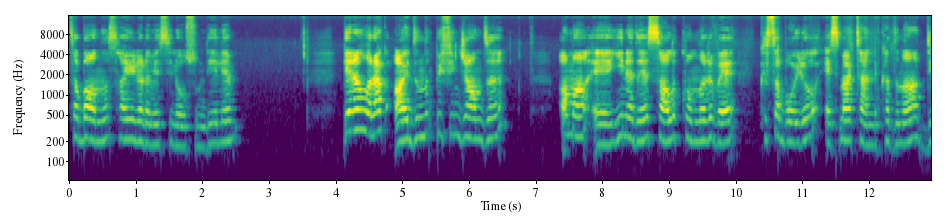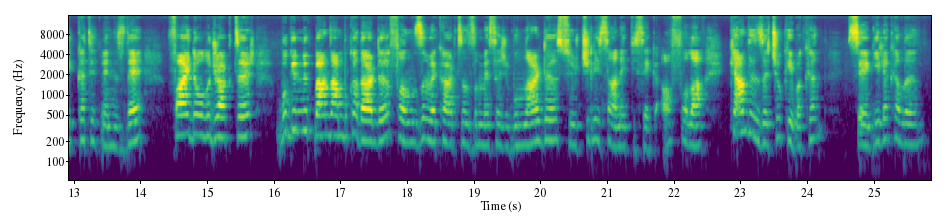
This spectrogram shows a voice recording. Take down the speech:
Tabağınız hayırlara vesile olsun diyelim. Genel olarak aydınlık bir fincandı. Ama e, yine de sağlık konuları ve kısa boylu esmer tenli kadına dikkat etmenizde fayda olacaktır. Bugünlük benden bu kadardı. Falınızın ve kartınızın mesajı bunlardı. Sürçülisan ettiysek affola. Kendinize çok iyi bakın. Sevgiyle kalın.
